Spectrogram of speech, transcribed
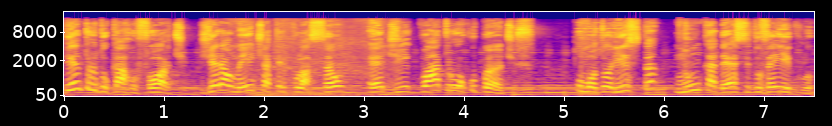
Dentro do carro forte, geralmente a tripulação é de quatro ocupantes. O motorista nunca desce do veículo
